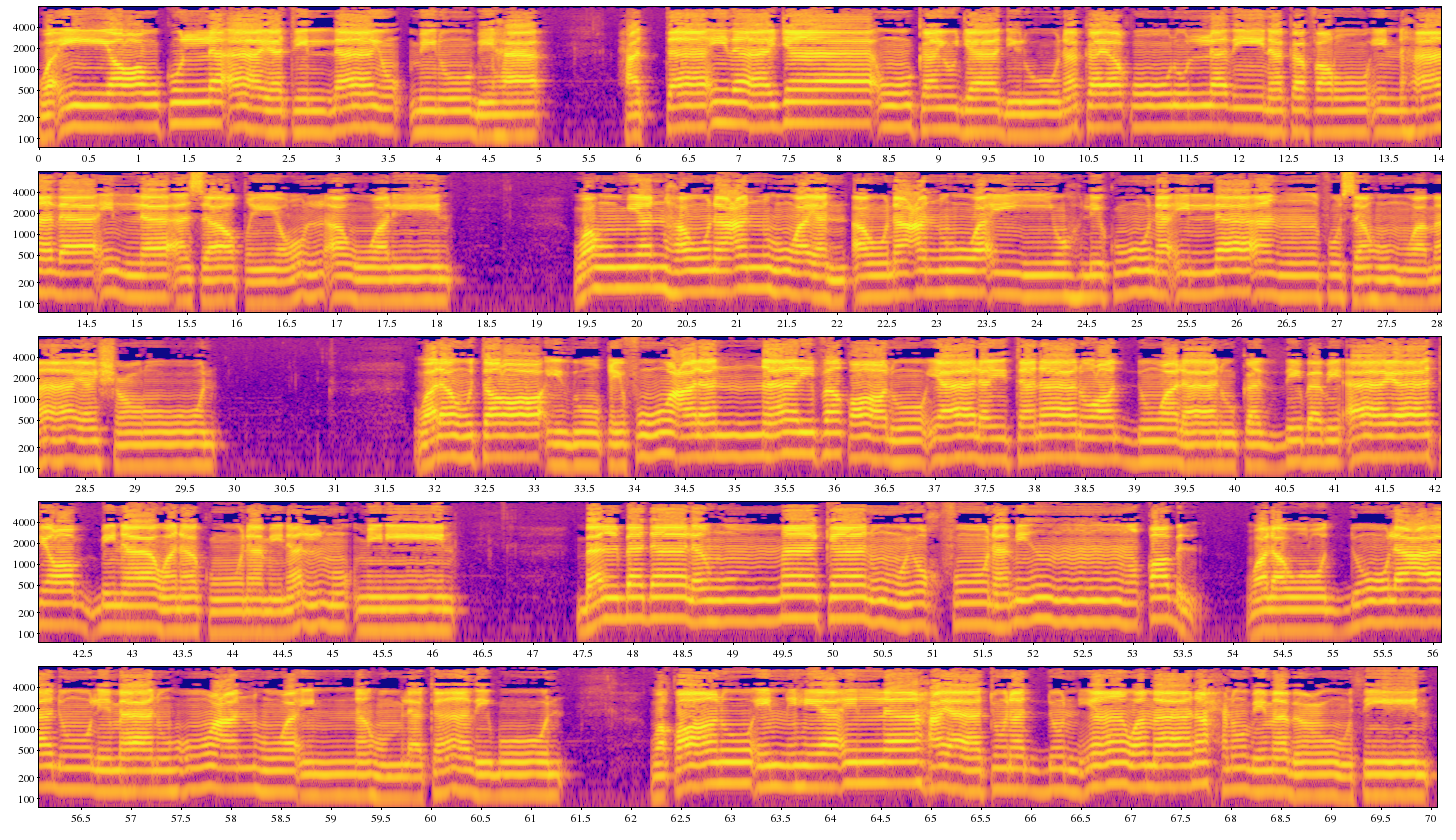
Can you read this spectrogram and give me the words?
وَإِن يَرَوْا كُلَّ آيَةٍ لَّا يُؤْمِنُوا بِهَا ۚ حَتَّىٰ إِذَا جَاءُوكَ يُجَادِلُونَكَ يَقُولُ الَّذِينَ كَفَرُوا إِنْ هَٰذَا إِلَّا أَسَاطِيرُ الْأَوَّلِينَ وَهُمْ يَنْهَوْنَ عَنْهُ وَيَنْأَوْنَ عَنْهُ وَإِن يُهْلِكُونَ إِلَّا أَنفُسَهُمْ وَمَا يَشْعُرُونَ. وَلَوْ تَرَىٰ إِذْ وُقِفُوا عَلَى النَّارِ فَقَالُوا يَا لَيْتَنَا نُرَدُّ وَلَا نُكَذِّبَ بِآيَاتِ رَبِّنَا وَنَكُونَ مِنَ الْمُؤْمِنِينَ. بَلْ بَدَا لَهُم مَّا كَانُوا يُخْفُونَ مِن قَبْلُ ۖ وَلَوْ رُدُّوا لَعَادُوا لِمَا نُهُوا عَنْهُ وَإِنَّهُمْ لَكَاذِبُونَ وَقَالُوا إِنْ هِيَ إِلَّا حَيَاتُنَا الدُّنْيَا وَمَا نَحْنُ بِمَبْعُوثِينَ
